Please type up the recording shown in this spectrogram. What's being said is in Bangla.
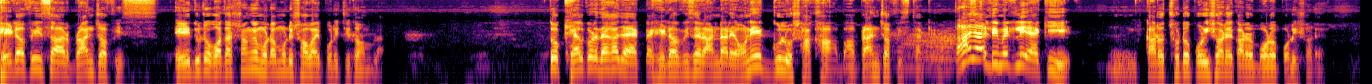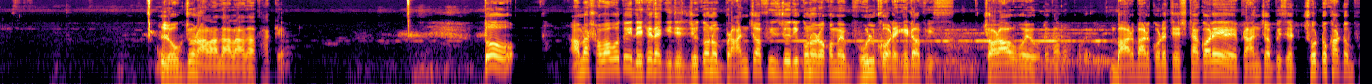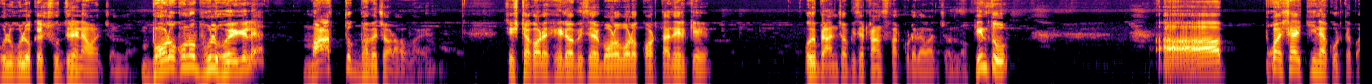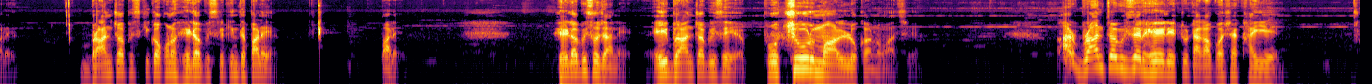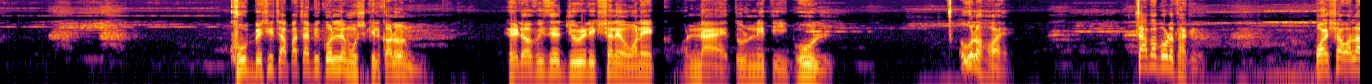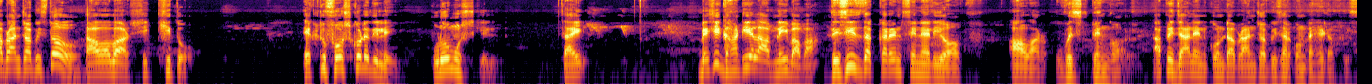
হেড অফিস আর ব্রাঞ্চ অফিস, এই দুটো কথার সঙ্গে মোটামুটি সবাই পরিচিত আমরা। তো খেয়াল করে দেখা যায়, একটা হেড অফিসের আন্ডারে অনেকগুলো শাখা বা ব্রাঞ্চ অফিস থাকে। কাজ আলটিমেটলি একই কারও ছোট পরিসরে, কারোর বড় পরিসরে। লোকজন আলাদা আলাদা থাকে। তো আমরা স্বভাবতই দেখে থাকি যে যে কোনো ব্রাঞ্চ অফিস যদি কোনো রকমের ভুল করে হেড অফিস চড়াও হয়ে ওঠে তার উপরে। বারবার করে চেষ্টা করে ব্রাঞ্চ অফিসের ছোটোখাটো ভুলগুলোকে শুধরে নেওয়ার জন্য। বড় কোনো ভুল হয়ে গেলে মারাত্মকভাবে চড়াও হয়। চেষ্টা করে হেড অফিসের বড় বড় কর্তাদেরকে ওই ব্রাঞ্চ অফিসে ট্রান্সফার করে দেওয়ার জন্য। কিন্তু পয়সায় কি না করতে পারে? ব্রাঞ্চ অফিস কি কখনো হেড অফিসকে কিনতে পারে? পারে। হেড অফিসও জানে, এই ব্রাঞ্চ অফিসে প্রচুর মাল লুকানো আছে। আর ব্রাঞ্চ অফিসের হেড একটু টাকা পয়সা খাইয়ে। খুব বেশি চাপাচাপি করলে মুশকিল, কারণ হেড অফিসের জুরিডিকশনে অনেক অন্যায়, দুর্নীতি, ভুল, ওগুলো হয়। চাপা পড়ে থাকে। পয়সাওয়ালা ব্রাঞ্চ অফিস তো, তাও আবার শিক্ষিত। একটু ফোর্স করে দিলেই পুরো মুশকিল। তাই বেশি ঘাঁটিয়ে লাভ নেই বাবা। This is the current scenery of our West Bengal. আপনি জানেন কোনটা ব্রাঞ্চ অফিস আর কোনটা হেড অফিস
